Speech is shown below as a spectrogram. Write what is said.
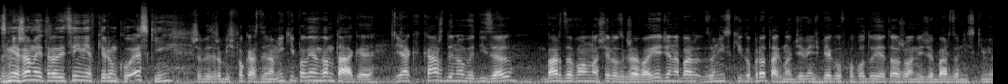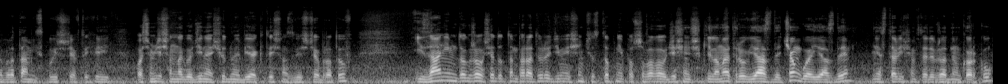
Zmierzamy tradycyjnie w kierunku Eski, żeby zrobić pokaz dynamiki. Powiem Wam tak, e, jak każdy nowy diesel, bardzo wolno się rozgrzewa. Jedzie na bardzo niskich obrotach, no 9 biegów powoduje to, że on jedzie bardzo niskimi obrotami. Spójrzcie, w tej chwili 80 na godzinę, 7 bieg, 1200 obrotów. I zanim dogrzał się do temperatury 90 stopni, potrzebował 10 km jazdy, ciągłej jazdy. Nie staliśmy wtedy w żadnym korku,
